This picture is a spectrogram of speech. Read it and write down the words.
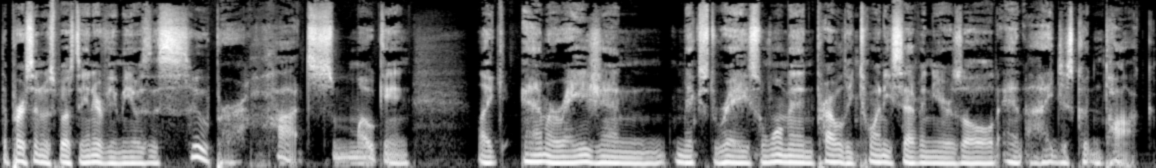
the person who was supposed to interview me was this super hot, smoking like Amerasian mixed race woman, probably 27 years old, and I just couldn't talk.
